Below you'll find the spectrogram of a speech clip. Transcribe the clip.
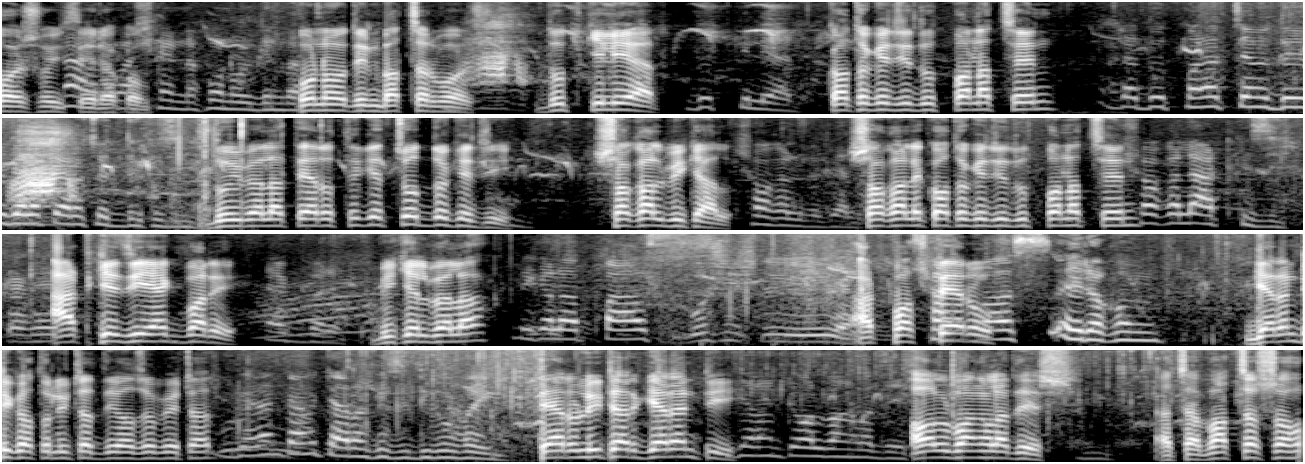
বয়স হয়েছে এরকম। পনেরো দিন বাচ্চার বয়স। দুধ ক্লিয়ার কত কেজি দুধ পানাচ্ছেন এটা দুধ আমি দুই বেলা তেরো চোদ্দ কেজি। দুই বেলা তেরো থেকে চোদ্দ কেজি। সকাল বিকাল? সকাল বিকাল। সকালে কত কেজি দুধ পানাচ্ছেন সকালে আট কেজি। আট কেজি একবারে? একবারে। বিকেল বেলা বিকালে পাঁচ আট পাঁচ সাড়ে তেরো? পাঁচ এইরকম। গ্যারান্টি কত লিটার দেওয়া যাবে এটার? গ্যারান্টি আমি তেরো কেজি দিব ভাই। তেরো litre guarantee? Guarantee all Bangladesh. All Bangladesh. আচ্ছা বাচ্চা সহ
